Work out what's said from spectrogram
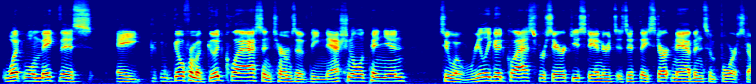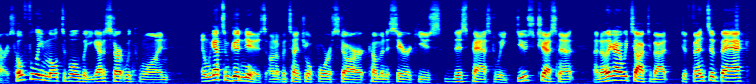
what will make this a go from a good class in terms of the national opinion to a really good class for Syracuse standards is if they start nabbing some four stars. Hopefully multiple, but you got to start with one. And we got some good news on a potential four star coming to Syracuse this past week. Deuce Chestnut, another guy we talked about, defensive back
